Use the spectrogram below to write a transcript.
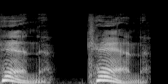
Ten can.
